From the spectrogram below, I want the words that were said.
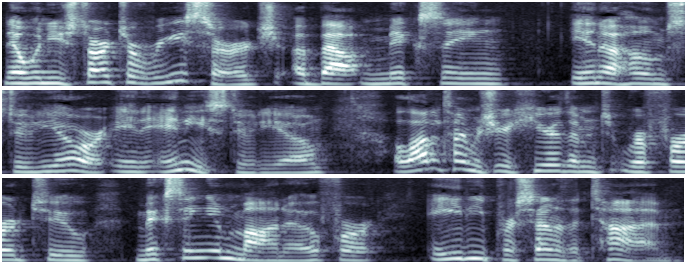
Now, when you start to research about mixing in a home studio or in any studio, a lot of times you hear them referred to mixing in mono for 80% of the time.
